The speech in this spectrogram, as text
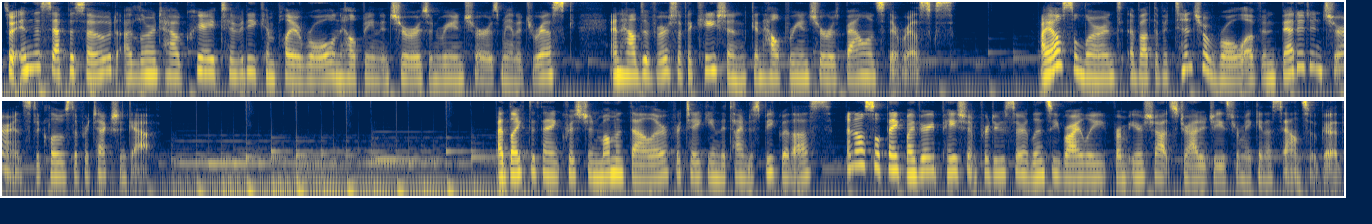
So, in this episode, I learned how creativity can play a role in helping insurers and reinsurers manage risk and how diversification can help reinsurers balance their risks. I also learned about the potential role of embedded insurance to close the protection gap. I'd like to thank Christian Mumenthaler for taking the time to speak with us, and also thank my very patient producer, Lindsay Riley from Earshot Strategies, for making us sound so good.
